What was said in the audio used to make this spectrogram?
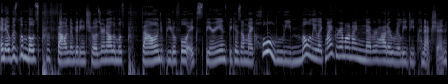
and it was the most profound, I'm getting chills right now, the most profound, beautiful experience because I'm like, holy moly, like my grandma and I never had a really deep connection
